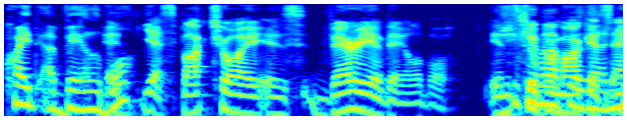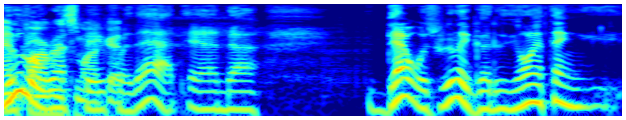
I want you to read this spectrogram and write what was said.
quite It- available. yes, bok choy is very available in she came up with supermarkets a and noodle farmers recipe for that, and uh, that was really good. And the only thing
